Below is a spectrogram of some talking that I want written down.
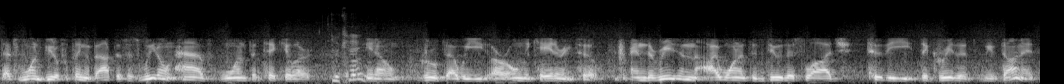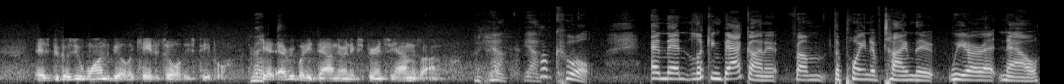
That's one beautiful thing about this is we don't have one particular you know group that we are only catering to. And the reason I wanted to do this lodge to the degree that we've done it is because we wanted to be able to cater to all these people, Right. get everybody down there and experience the Amazon. Yeah. Yeah. How cool. And then looking back on it from the point of time that we are at now,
